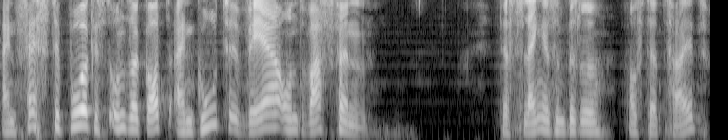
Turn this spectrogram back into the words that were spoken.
Ein feste Burg ist unser Gott, ein gute Wehr und Waffen. Der Slang ist ein bisschen aus der Zeit.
